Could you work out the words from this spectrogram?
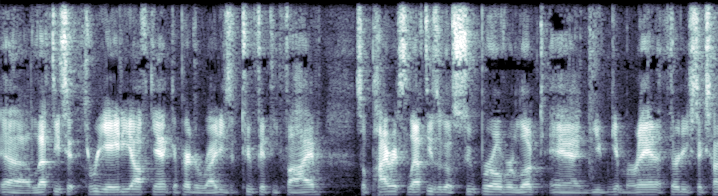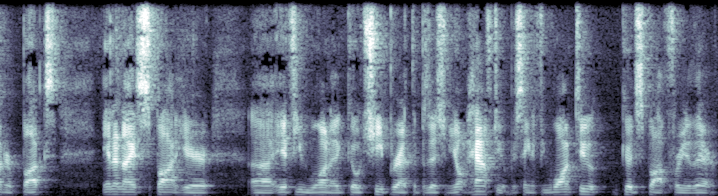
Uh, lefties hit 380 off Gant compared to righties at 255. So Pirates lefties will go super overlooked, and you can get Moran at 3600 bucks in a nice spot here uh, if you want to go cheaper at the position. You don't have to. I'm just saying if you want to, good spot for you there.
